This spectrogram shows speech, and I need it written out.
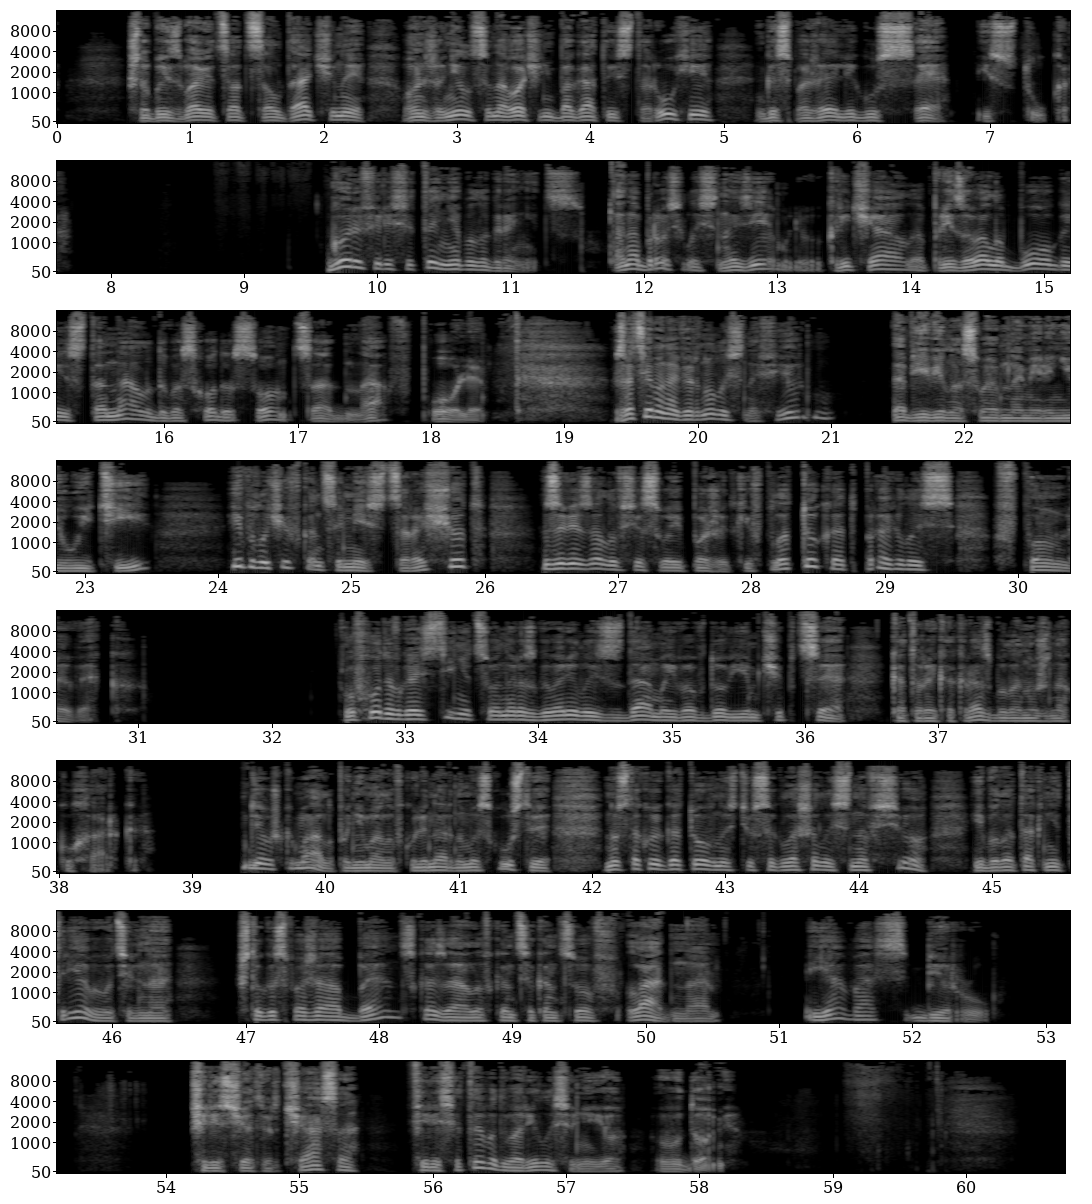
Чтобы избавиться от солдатчины, он женился на очень богатой старухе, госпоже Легуссе из Тука. Горе Фелисите не было границ. Она бросилась на землю, кричала, призывала Бога и стонала до восхода солнца одна в поле. Затем она вернулась на ферму, объявила о своем намерении уйти и, получив в конце месяца расчет, завязала все свои пожитки в платок и отправилась в Пон-Левек. У входа в гостиницу она разговорилась с дамой во вдовьем чепце, которой как раз была нужна кухарка. Девушка мало понимала в кулинарном искусстве, но с такой готовностью соглашалась на все и была так нетребовательна, что госпожа Бен сказала в конце концов «Ладно, я вас беру». Через четверть часа Фелисите водворилась у нее в доме.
